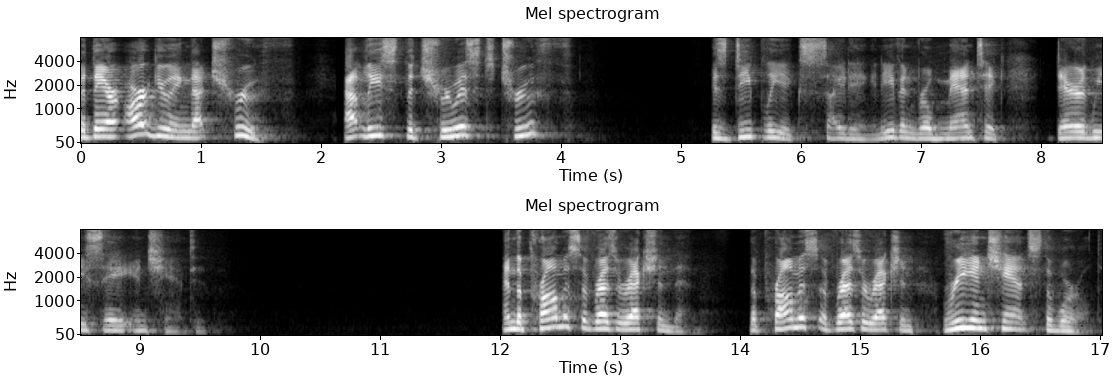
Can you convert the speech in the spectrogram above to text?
But they are arguing that truth, at least the truest truth, is deeply exciting and even romantic, dare we say, enchanted. And the promise of resurrection, then, the promise of resurrection re enchants the world.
